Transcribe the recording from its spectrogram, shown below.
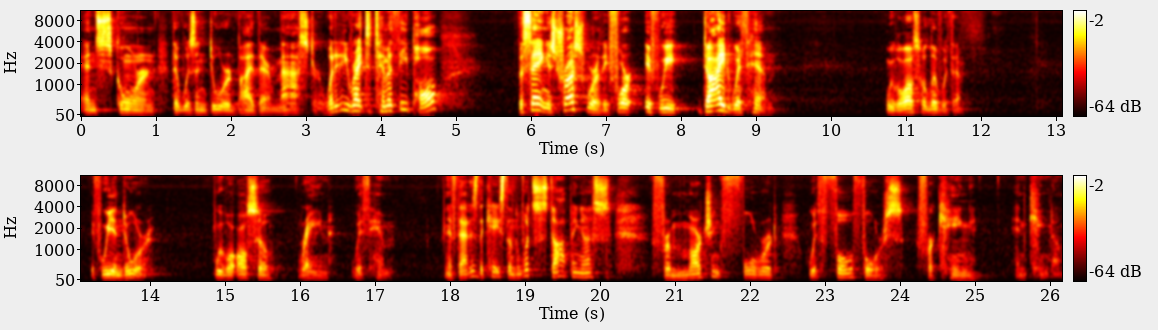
and scorn that was endured by their master. What did he write to Timothy, Paul? The saying is trustworthy, for if we died with him, we will also live with him. If we endure, we will also reign with him. And if that is the case, then what's stopping us from marching forward with full force for king and kingdom?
